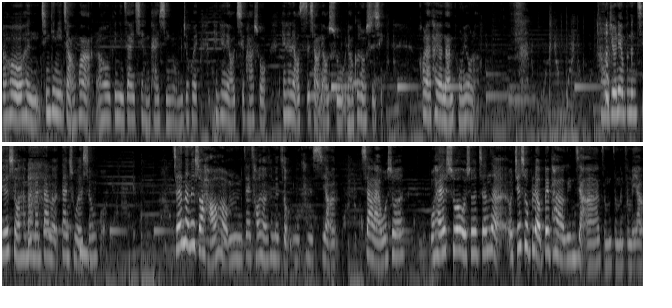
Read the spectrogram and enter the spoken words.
然后很倾听你讲话，然后跟你在一起很开心。我们就会天天聊奇葩说，天天聊思想、聊书、聊各种事情。后来她有男朋友了。我就有点不能接受，他慢慢淡了，淡出我的生活。真的，那时候好好，嗯，在操场上面走路，看着夕阳下来。我说，我还说，我说真的，我接受不了背叛，我跟你讲啊，怎么怎么怎么样。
